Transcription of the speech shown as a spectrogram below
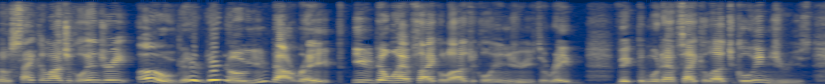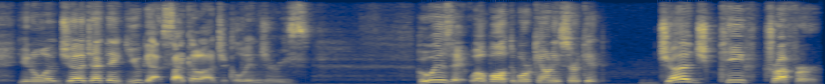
No psychological injury? Oh, no, you're not raped. You don't have psychological injuries. A rape victim would have psychological injuries. You know what, Judge? I think you got psychological injuries. Who is it? Well, Baltimore County Circuit Judge Keith Truffer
